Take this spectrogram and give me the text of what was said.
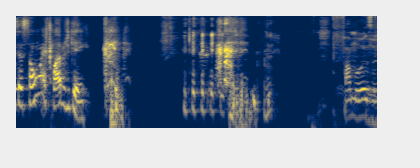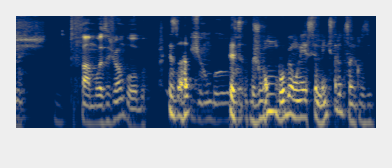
exceção, é claro, de quem? Famoso, né? Famoso João Bobo. Exato. João Bobo. João Bobo é uma excelente tradução, inclusive.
